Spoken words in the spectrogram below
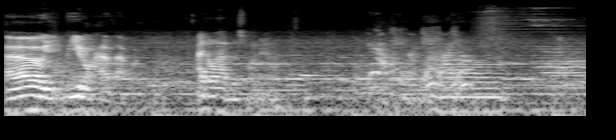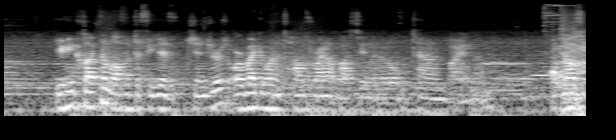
Oh, you, you don't have that one. I don't have this one yet. You're not waiting for me, are you? Um, you can collect them off of defeated gingers or by going to Tom's Rhinoplasty in the middle of the town and buying them. You can also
